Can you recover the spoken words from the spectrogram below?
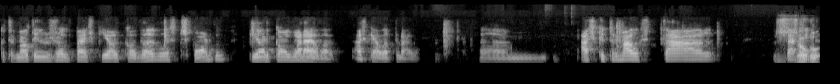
Que o Termal tem um jogo de paz pior que o Douglas, discordo. Pior que o Varela, acho que ela por ela. Um, acho que o Termal está. está jogo,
